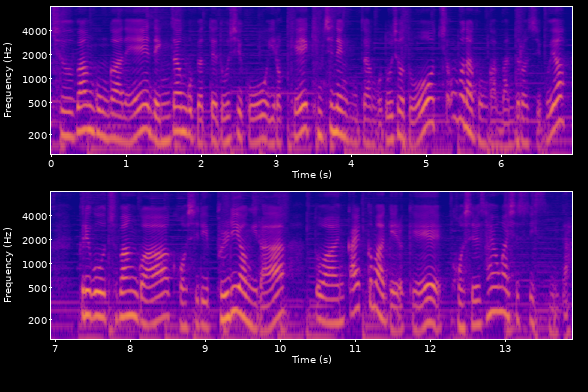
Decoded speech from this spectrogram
주방 공간에 냉장고 몇 대 놓으시고 이렇게 김치 냉장고 놓으셔도 충분한 공간 만들어지고요. 그리고 주방과 거실이 분리형이라 또한 깔끔하게 이렇게 거실 사용하실 수 있습니다.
